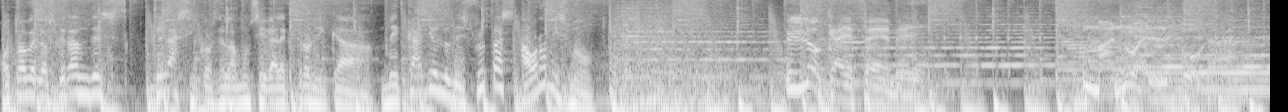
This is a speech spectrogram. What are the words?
Otro de los grandes clásicos de la música electrónica. Me callo y lo disfrutas ahora mismo. Loca FM. Manuel Pura.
